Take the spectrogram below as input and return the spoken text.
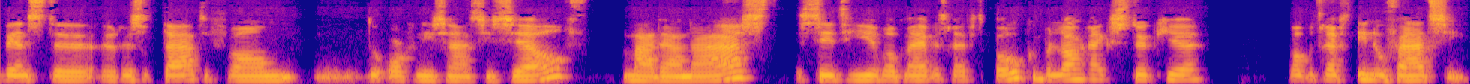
gewenste resultaten van de organisatie zelf. Maar daarnaast zit hier wat mij betreft ook een belangrijk stukje wat betreft innovatie.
